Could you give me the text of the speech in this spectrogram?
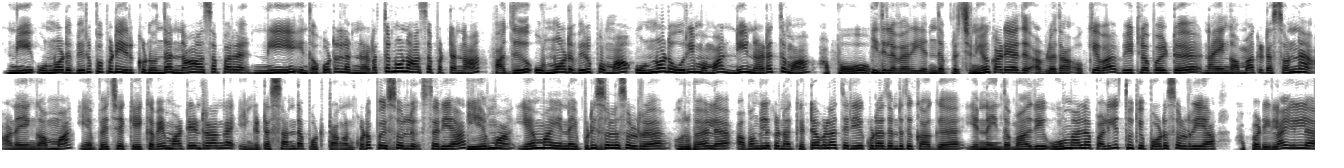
நீ உன்னோட விருப்பப்படி இருக்கணும் தான் நான் ஆசைப்படுறேன். நீ இந்த ஹோட்டலை நடத்தணும்னு ஆசைப்பட்டனா அது உன்னோட விருப்பமா உன்னோட உரிமமா நீ நடத்துமா? அப்போ இதுல வேற எந்த பிரச்சனையும் கிடையாது. அவ்வளவுதான். ஓகேவா வீட்டில் போயிட்டு நான் எங்க அம்மா கிட்ட சொன்னேன். ஆனா எங்க அம்மா என் பேச்சை கேட்கவே மாட்டேன்றாங்க. என்கிட்ட சண்டை போட்டுட்டாங்கன்னு கூட போய் சொல்லு. சரியா? ஏமா ஏமா என்ன இப்படி சொல்ல சொல்ற? ஒருவேளை அவங்களுக்கு நான் கெட்டவளா தெரியக்கூடாதுன்றதுக்காக என்னை இந்த மாதிரி உன் மேலே பழிய தூக்கி போட சொல்றியா? அப்படிலாம் இல்லை.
